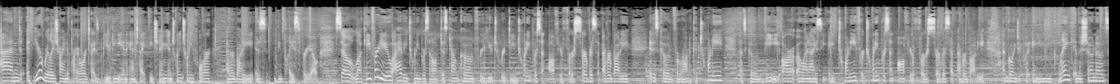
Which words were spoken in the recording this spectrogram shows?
And if you're really trying to prioritize beauty and anti-aging in 2024, Ever/Body is the place for you. So lucky for you, I have a 20% off discount code for you to redeem 20% off your first service at Ever/Body. It is code Veronica20. That's code V E R O N I C A 20 for 20% off your first service at Ever/Body. I'm going to put a unique link in the show notes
